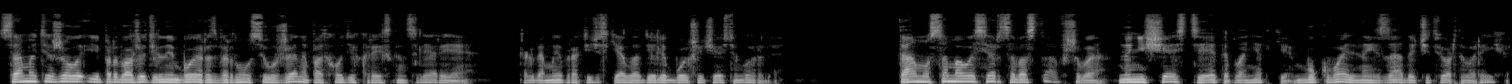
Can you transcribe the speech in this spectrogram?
Самый тяжелый и продолжительный бой развернулся уже на подходе к рейхсканцелярии, когда мы практически овладели большей частью города. Там, у самого сердца восставшего, на несчастье этой планетки, буквально из ада Четвертого Рейха,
